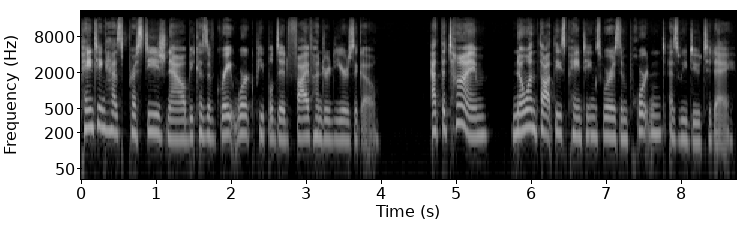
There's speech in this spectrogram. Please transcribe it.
Painting has prestige now because of great work people did 500 years ago. At the time, no one thought these paintings were as important as we do today.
